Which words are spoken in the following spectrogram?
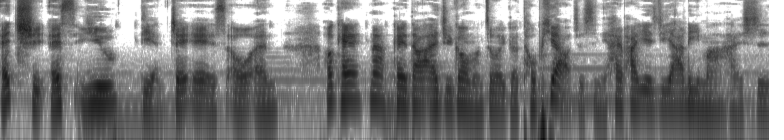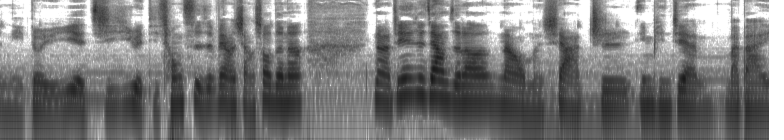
hsu 点 jason。OK，那可以到 IG 跟我们做一个投票，就是你害怕业绩压力吗？还是你对于业绩月底冲刺是非常享受的呢？那今天就这样子喽，那我们下支音频见，拜拜。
